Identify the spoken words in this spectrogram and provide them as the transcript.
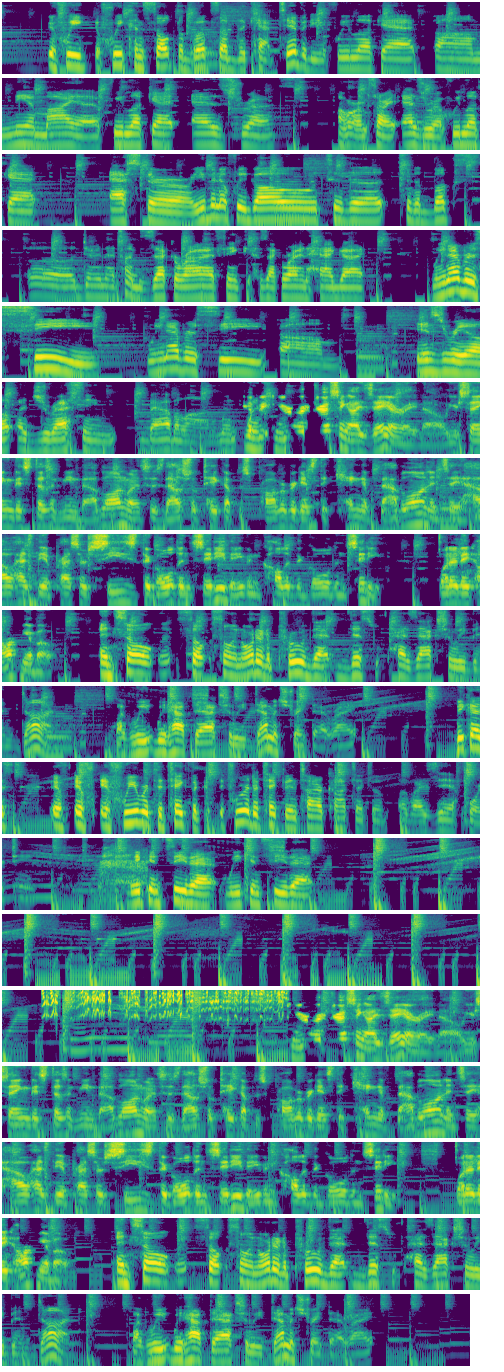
if we if we consult the books of the captivity, if we look at um, Nehemiah, if we look at Ezra, or I'm sorry, Ezra, if we look at Esther, or even if we go to the to the books uh, during that time, Zechariah, I think Zechariah and Haggai, we never see we never see um, Israel addressing Babylon when, Yeah, when you're addressing Isaiah right now. You're saying this doesn't mean Babylon when it says, Thou shalt take up this proverb against the king of Babylon and say, How has the oppressor seized the golden city? They even call it the golden city. What are they talking about? And so so so in order to prove that this has actually been done like we we'd have to actually demonstrate that right? Because if if if we were to take the if we were to take the entire context of, of isaiah 14 we can see that we can see that You're addressing Isaiah right now. You're saying this doesn't mean Babylon when it says, Thou shalt take up this proverb against the king of Babylon and say, How has the oppressor seized the golden city? They even call it the golden city. What are they talking about? and so so so in order to prove that this has actually been done like we we'd have to actually demonstrate that right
